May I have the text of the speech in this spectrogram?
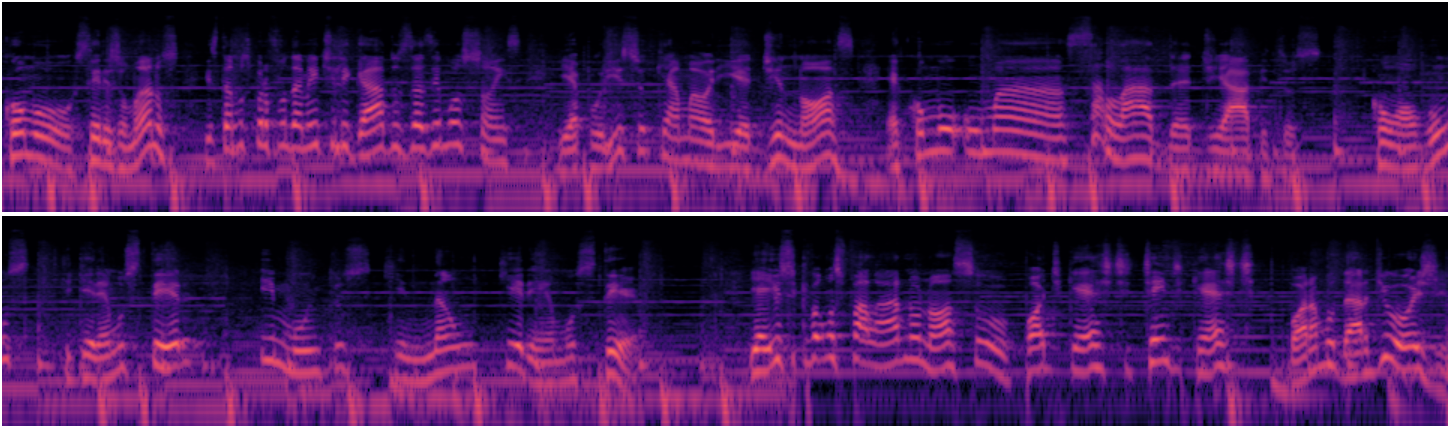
Como seres humanos, estamos profundamente ligados às emoções e é por isso que a maioria de nós é como uma salada de hábitos, com alguns que queremos ter e muitos que não queremos ter. E é isso que vamos falar no nosso podcast Changecast Bora Mudar de hoje.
